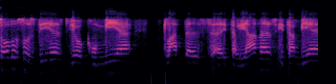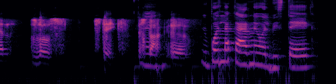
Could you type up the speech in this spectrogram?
todos los días yo comía platas uh, italianas y también los steak. Eh, uh, pues la carne o el bistec.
